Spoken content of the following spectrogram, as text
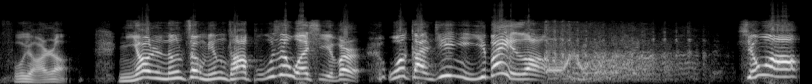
服务员啊，你要是能证明她不是我媳妇儿，我感激你一辈子，行吗？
